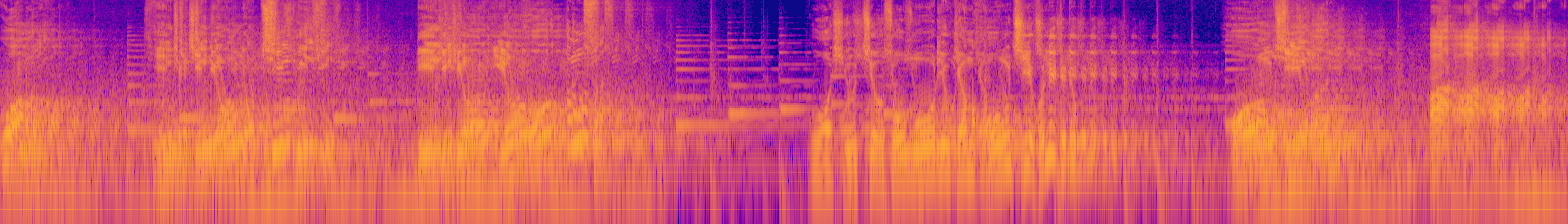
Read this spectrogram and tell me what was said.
我们天出金牛用亲贵体，立即就有何动算？我想救赎魔流剑红旗魂的力量，红旗魂，哈哈哈哈哈！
